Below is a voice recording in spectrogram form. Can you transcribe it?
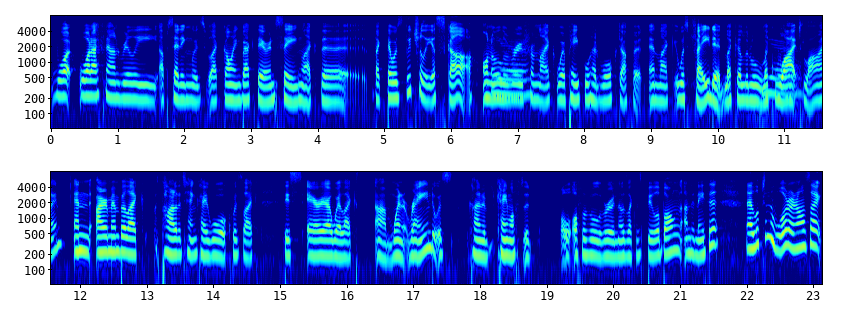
what what I found really upsetting was like going back there and seeing like the like there was literally a scar on Uluru Yeah. from like where people had walked up it, and like it was faded, like a little like Yeah. white line. And I remember like part of the 10k walk was like this area where like um, when it rained, it was kind of came off the off of Uluru, and there was like this billabong underneath it. And I looked in the water, and I was like,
